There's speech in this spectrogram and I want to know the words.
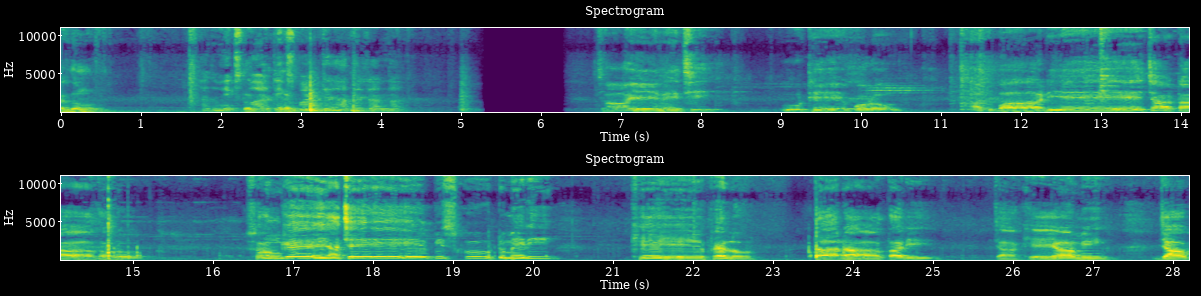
একদম নরম। একদম এক্সপার্ট এক্সপার্টদের হাতের রান্না। চা এনেছি, উঠে পড়ো। আজ বাড়িয়ে চাটা ধরো। সঙ্গে আছে বিস্কুট মেরি, খেয়ে ফেলো তাড়াতাড়ি। চা খেয়ে আমি যাব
